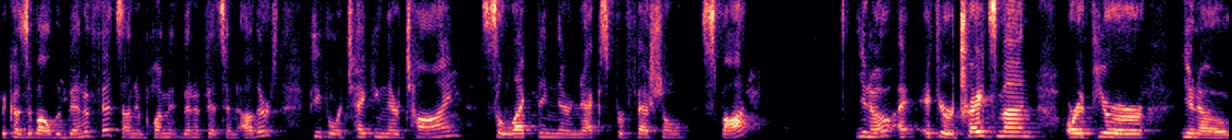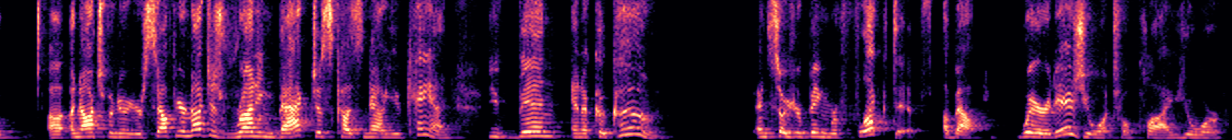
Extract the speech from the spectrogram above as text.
because of all the benefits, unemployment benefits, and others. People are taking their time selecting their next professional spot. You know, if you're a tradesman or if you're, you know, uh, an entrepreneur yourself, you're not just running back just because now you can. You've been in a cocoon And so you're being reflective about where it is you want to apply your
